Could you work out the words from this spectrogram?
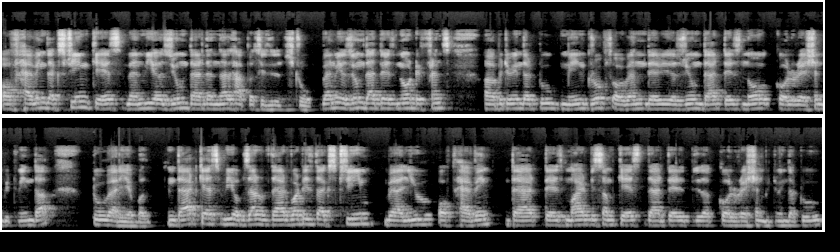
of having the extreme case when we assume that the null hypothesis is true. When we assume that there is no difference uh, between the two main groups or when they assume that there is no correlation between the two variable. In that case we observe that what is the extreme value of having that there might be some case that there is a correlation between the two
